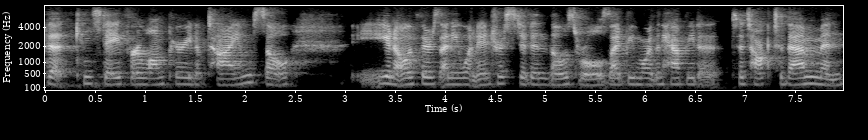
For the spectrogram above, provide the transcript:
that can stay for a long period of time. So, you know, if there's anyone interested in those roles, I'd be more than happy to to talk to them and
